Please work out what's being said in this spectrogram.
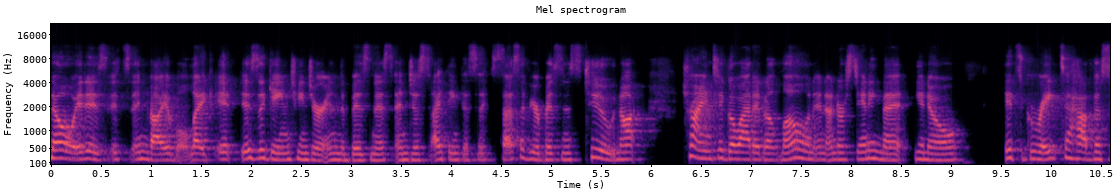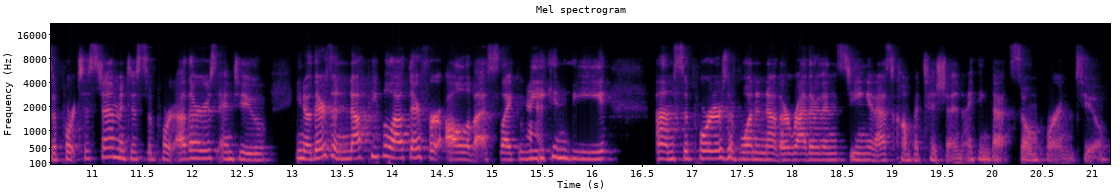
no, it is. It's invaluable. Like it is a game changer in the business and just I think the success of your business too, not trying to go at it alone and understanding that, you know, it's great to have the support system and to support others and to you know there's enough people out there for all of us like yes. we can be um, supporters of one another rather than seeing it as competition. I think that's so important too.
